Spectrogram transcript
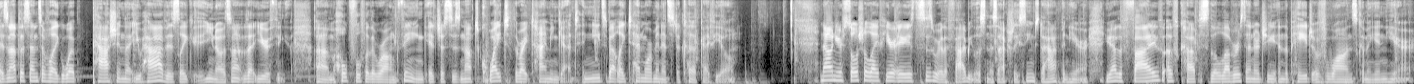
It's not the sense of like what passion that you have is like you know it's not that you're um, hopeful for the wrong thing it just is not quite the right timing yet it needs about like 10 more minutes to cook i feel now, in your social life here, Aries, this is where the fabulousness actually seems to happen here. You have the Five of Cups, the Lover's energy, and the Page of Wands coming in here.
